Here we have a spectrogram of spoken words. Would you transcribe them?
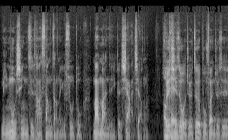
名目薪资它上涨的一个速度，慢慢的一个下降了。所以其实我觉得这个部分就是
